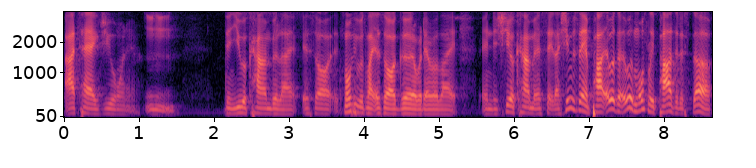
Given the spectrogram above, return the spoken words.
I tagged you on it. Mhm. Then you would comment and be like, it's all. Most people was like, it's all good or whatever. Like, and then she'll comment and say, like, she was saying, po- it was it was mostly positive stuff.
